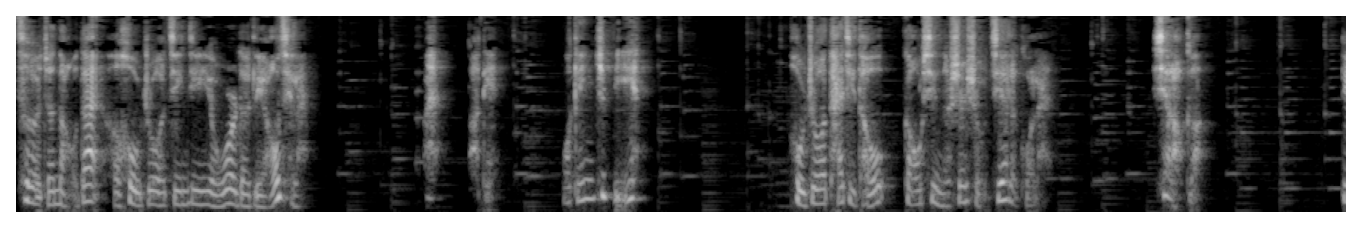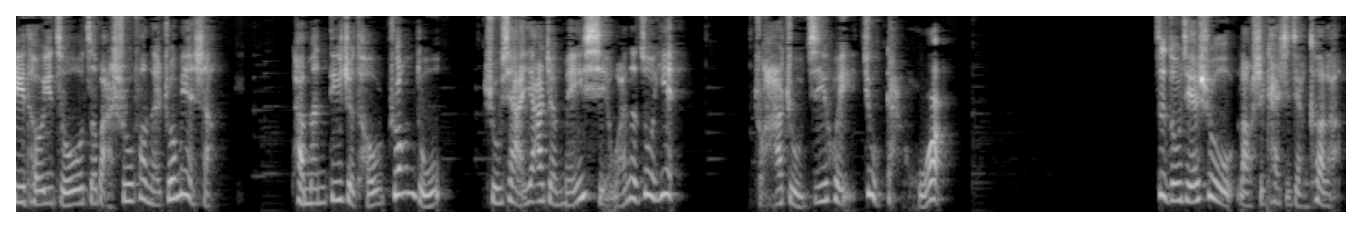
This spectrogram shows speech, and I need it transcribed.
侧着脑袋和后桌津津有味地聊起来。“哎，老弟，我给你支笔。”后桌抬起头，高兴地伸手接了过来。“谢老哥。”低头一族则把书放在桌面上，他们低着头装读，书下压着没写完的作业，抓住机会就干活。自读结束，老师开始讲课了。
